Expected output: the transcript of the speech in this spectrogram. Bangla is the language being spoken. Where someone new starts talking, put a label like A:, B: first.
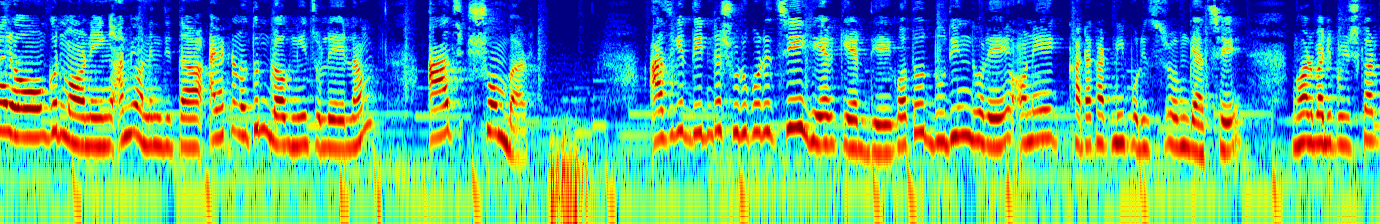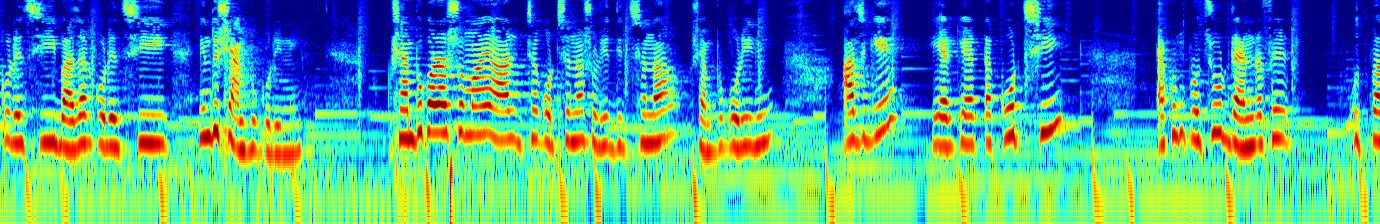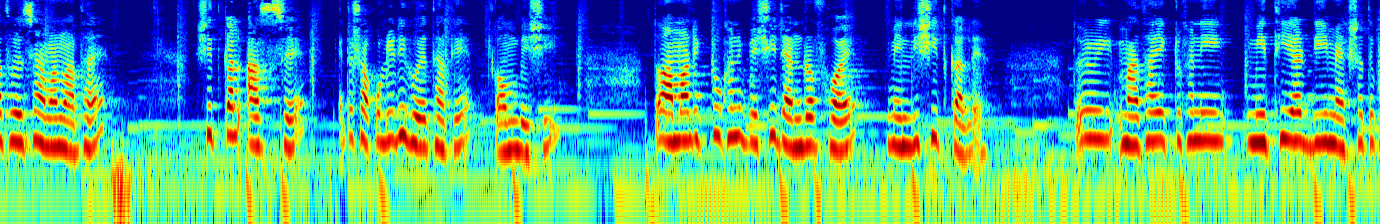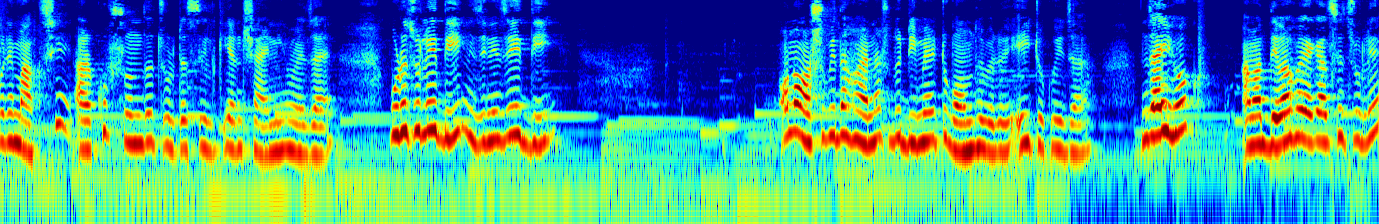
A: হ্যালো গুড মর্নিং আমি অনিন্দিতা আর একটা নতুন ব্লগ নিয়ে চলে এলাম। আজ সোমবার। আজকের দিনটা শুরু করেছি হেয়ার কেয়ার দিয়ে। গত দুদিন ধরে অনেক খাটাখাটনি, পরিশ্রম গেছে। ঘর বাড়ি পরিষ্কার করেছি, বাজার করেছি, কিন্তু শ্যাম্পু করিনি। শ্যাম্পু করার সময় আর ইচ্ছা করছে না, শরীর দিচ্ছে না শ্যাম্পু করিনি। আজকে হেয়ার কেয়ারটা করছি। এখন প্রচুর ড্যান্ড্রাফের উৎপাত হয়েছে আমার মাথায়। শীতকাল আসছে, এটা সকলেরই হয়ে থাকে, কম বেশি। তো আমার একটুখানি বেশি ড্যান্ড্রফ হয় মেনলি শীতকালে। তো ওই মাথায় একটুখানি মেথি আর ডিম একসাথে করে মাখছি, আর খুব সুন্দর চুলটা সিল্কি অ্যান্ড শাইনি হয়ে যায়। পুরো চুলেই দিই, নিজে নিজেই দিই। কোনো অসুবিধা হয় না, শুধু ডিমের একটু গন্ধ বেরোয়, এইটুকুই যা। যাই হোক, আমার দেওয়া হয়ে গেছে চুলে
